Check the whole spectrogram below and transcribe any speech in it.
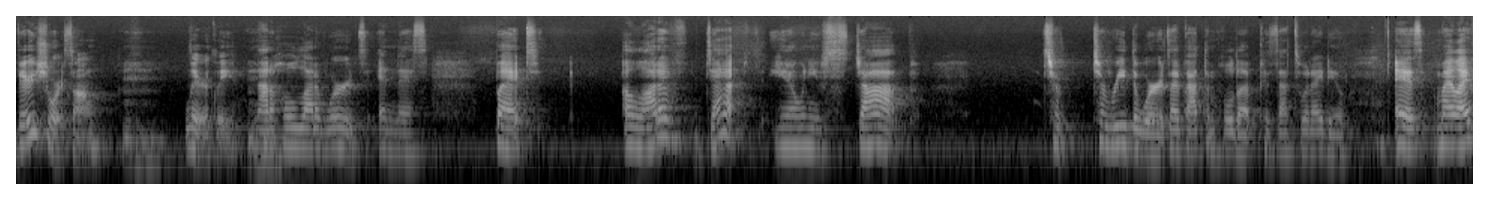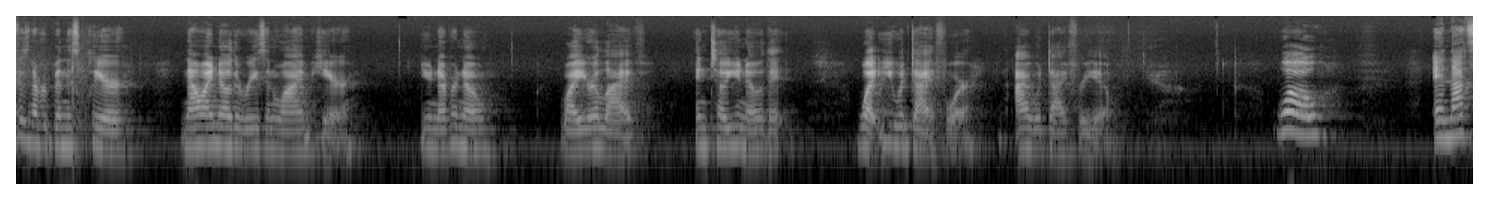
very short song, mm-hmm. lyrically. Not a mm-hmm. whole lot of words in this, but a lot of depth. You know, when you stop to to read the words, I've got them pulled up because that's what I do. Is my life has never been this clear. Now I know the reason why I'm here. You never know why you're alive until you know that what you would die for, I would die for you. Whoa. And that's,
